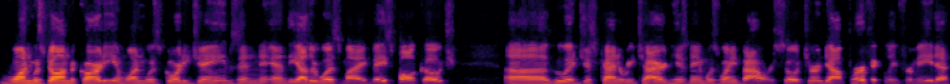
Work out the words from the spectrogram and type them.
one was Don McCarty and one was Gordy James and and the other was my baseball coach uh, who had just kind of retired, and his name was Wayne Bowers. So it turned out perfectly for me to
